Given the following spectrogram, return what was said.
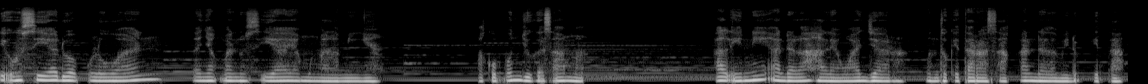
Di usia 20-an, banyak manusia yang mengalaminya. Aku pun juga sama. Hal ini adalah hal yang wajar untuk kita rasakan dalam hidup kita.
